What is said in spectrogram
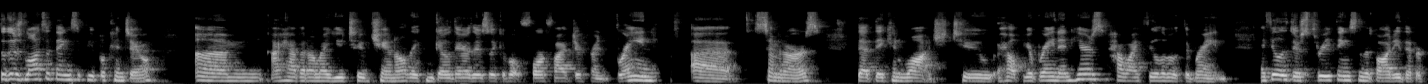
So there's lots of things that people can do. Um, I have it on my YouTube channel. They can go there. There's like about four or five different brain uh, seminars that they can watch to help your brain. And here's how I feel about the brain. I feel like there's three things in the body that are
